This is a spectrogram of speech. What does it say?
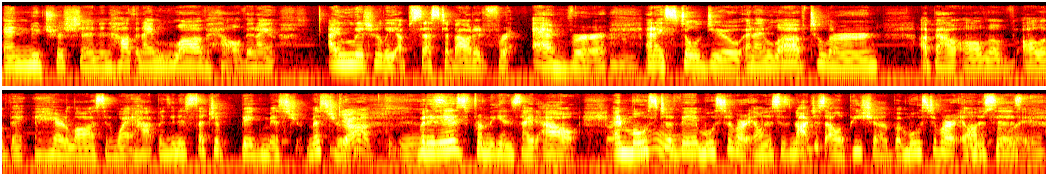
and nutrition and health and I love health and I I literally obsessed about it forever mm-hmm. and I still do and I love to learn about all of all of the hair loss and why it happens. And it's such a big mystery mystery. Yeah. but it is. from the inside out. And most of it most of our illnesses not just alopecia but most of our illnesses Absolutely.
